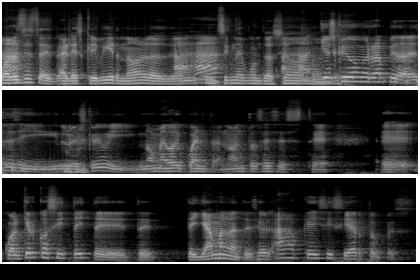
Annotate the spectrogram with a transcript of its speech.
O a veces al escribir, ¿no? un, signo de puntuación. Yo escribo muy rápido a veces y lo escribo y no me doy cuenta, ¿no? Entonces, este eh, cualquier cosita y te, te, te, llaman la atención, ah, ok, sí es cierto, pues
